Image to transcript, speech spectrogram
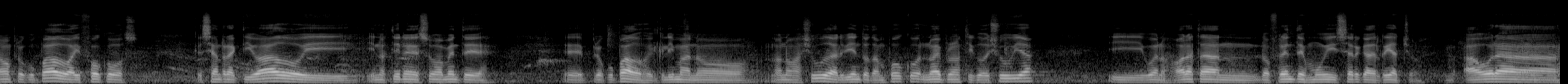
estamos preocupados, hay focos que se han reactivado y, nos tiene sumamente eh, preocupados. El clima no, nos ayuda, el viento tampoco, no hay pronóstico de lluvia y bueno, ahora están los frentes muy cerca del riacho. Ahora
